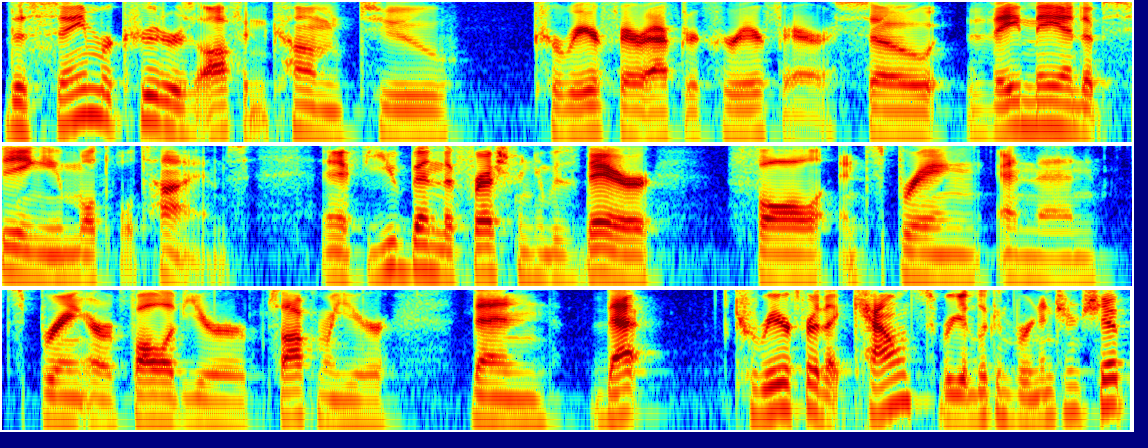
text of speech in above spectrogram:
the same recruiters often come to career fair after career fair. So they may end up seeing you multiple times. And if you've been the freshman who was there fall and spring and then spring or fall of your sophomore year, then that career fair that counts where you're looking for an internship,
